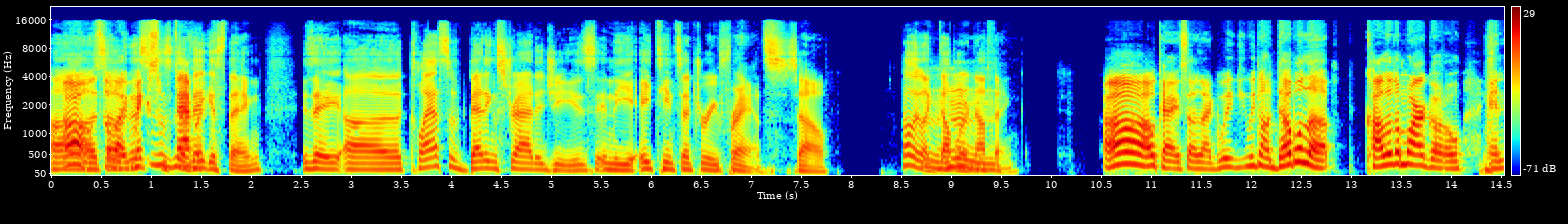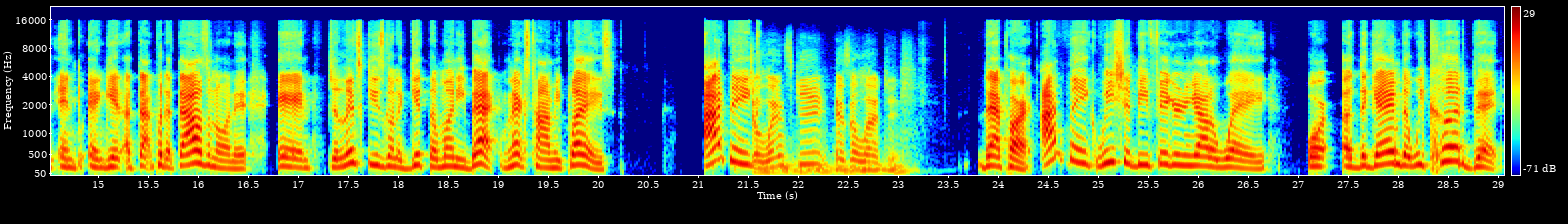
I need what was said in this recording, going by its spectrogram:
Uh, Oh, so, like, this make is the fabric. Vegas thing. Is a uh, class of betting strategies in the 18th century France. So probably like double or Mhm. nothing. Oh, okay. So like we we gonna double up, call it a Margot, and and and get a th- put a thousand on it, and Jelinski's gonna get the money back next time he plays. I think Jelinski is a legend. That part. I think we should be figuring out a way, or uh, the game that we could bet,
